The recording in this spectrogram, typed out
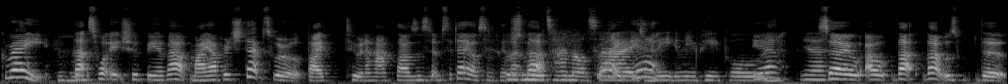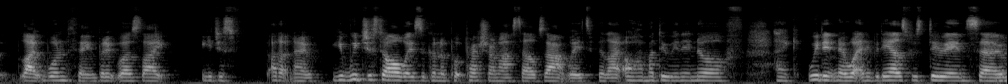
great Mm-hmm. that's what it should be about my average steps were up by two and a half thousand steps a day or something like that more time outside yeah. meeting new people. Yeah. and- yeah. so I, that that was the like one thing but it was like you just I don't know. You, we just always are going to put pressure on ourselves, aren't we? To be like, oh, am I doing enough? Like we didn't know what anybody else was doing, so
